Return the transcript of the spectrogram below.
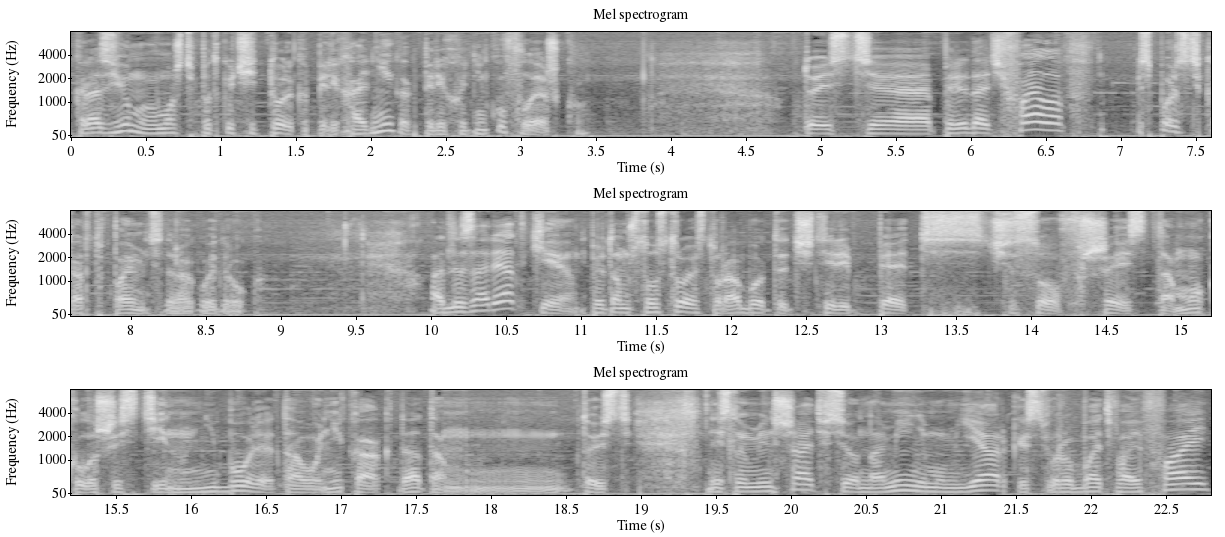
к разъему вы можете подключить только переходник, как переходнику флешку. То есть э, передача файлов используйте карту памяти, дорогой друг. А для зарядки, при том, что устройство работает 4-5 часов, 6, там около 6, ну не более того, никак, да, там, то есть, если уменьшать все на минимум яркость, вырубать Wi-Fi,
